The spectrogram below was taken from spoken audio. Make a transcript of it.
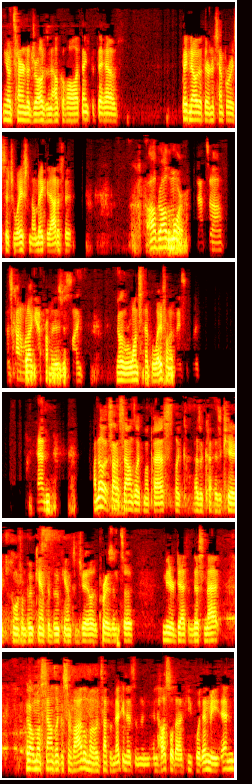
you know, turn to drugs and alcohol. I think that they have, they know that they're in a temporary situation. They'll make it out of it. Oh, but all the more. That's, uh, that's kind of what I get from it is just like, you know, we're one step away from it basically. And I know it sort of sounds like my past, like as a, as a kid going from boot camp to boot camp to jail to prison to near death and this and that. It almost sounds like a survival mode type of mechanism and, and hustle that I keep within me. And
